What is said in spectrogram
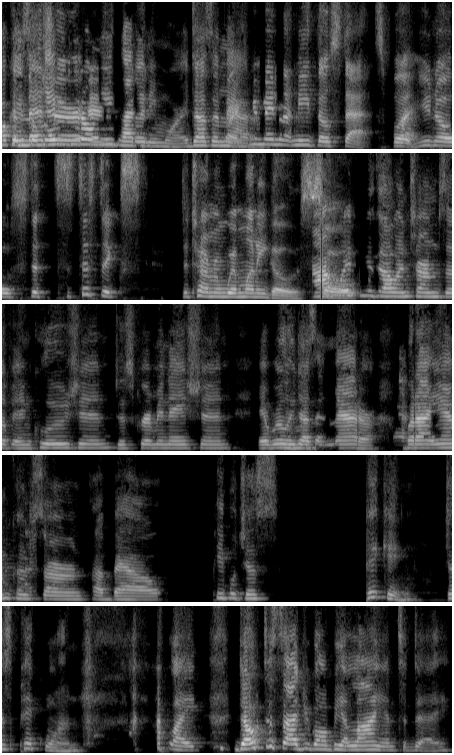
okay so maybe we don't and, need that anymore. It doesn't right, matter. You may not need those stats, but right. you know, st- statistics determine where money goes. So. I'm with you though in terms of inclusion, discrimination. It really mm-hmm. doesn't matter. But I am concerned about people just picking, just pick one. like, don't decide you're going to be a lion today.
